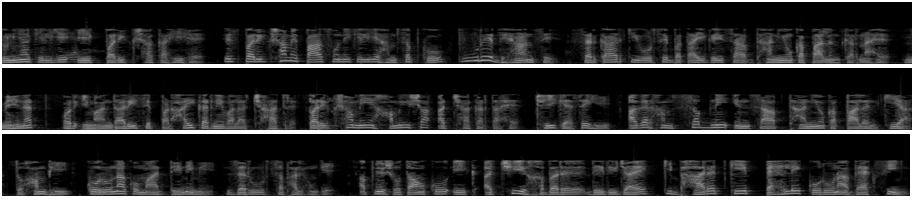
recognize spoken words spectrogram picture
दुनिया के लिए एक परीक्षा का ही है। इस परीक्षा में पास होने के लिए हम सबको पूरे ध्यान से सरकार की ओर से बताई गई सावधानियों का पालन करना है। मेहनत और ईमानदारी से पढ़ाई करने वाला छात्र परीक्षा में हमेशा अच्छा करता है। ठीक ऐसे ही अगर हम सबने इन सावधानियों का पालन किया तो हम भी कोरोना को मात देने में ज़रूर सफल होंगे। अपने श्रोताओं को एक अच्छी खबर दे दी जाए कि भारत के पहले कोरोना वैक्सीन,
